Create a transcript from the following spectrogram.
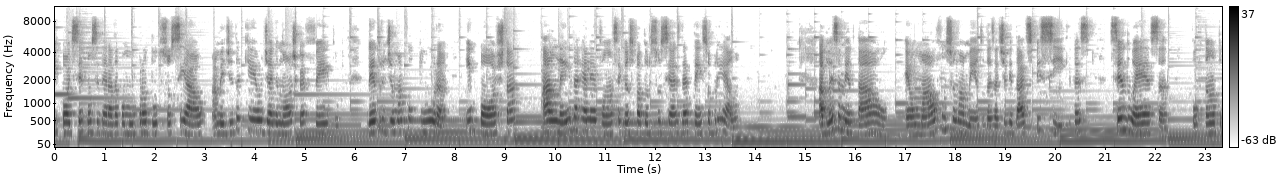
que pode ser considerada como um produto social à medida que o diagnóstico é feito dentro de uma cultura imposta além da relevância que os fatores sociais detêm sobre ela. A doença mental é um mau funcionamento das atividades psíquicas, sendo essa, portanto,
